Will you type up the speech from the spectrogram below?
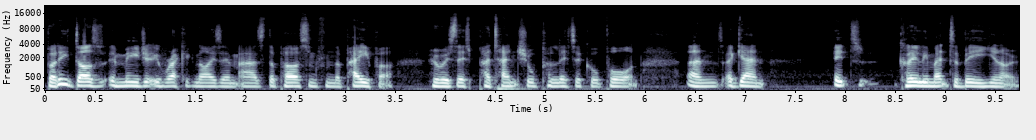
but he does immediately recognize him as the person from the paper who is this potential political pawn. And again, it's clearly meant to be, you know,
